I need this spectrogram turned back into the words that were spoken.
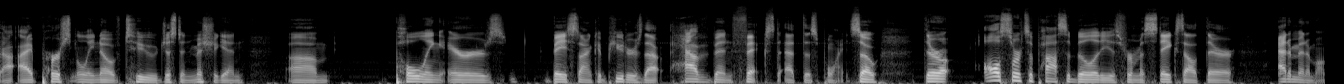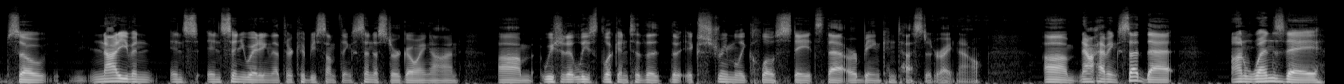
I personally know of two just in Michigan, um, polling errors based on computers that have been fixed at this point. So there are all sorts of possibilities for mistakes out there at a minimum. So not even ins- insinuating that there could be something sinister going on. Um, we should at least look into the, the extremely close states that are being contested right now. Um, now, having said that, on Wednesday,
